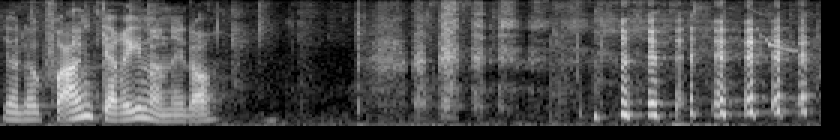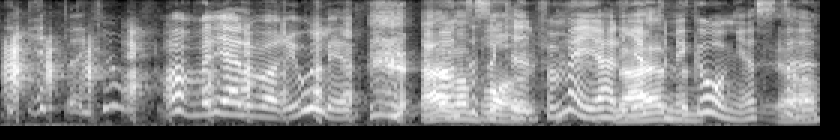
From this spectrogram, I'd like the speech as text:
Jag låg för ankare innan idag. Ja, men det var roligt. Det var det var inte så bra. kul för mig. Jag hade Nej, jättemycket men- ångest. Ja,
